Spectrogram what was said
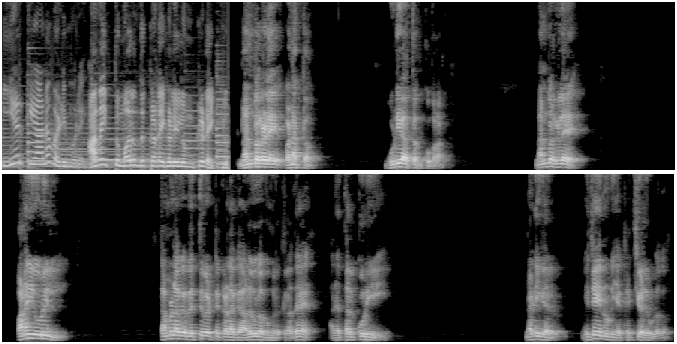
இயற்கையான வழிமுறை. அனைத்து மருந்து கடைகளிலும் கிடைக்கும். நண்பர்களே வணக்கம். குடியாத்தம் குமரன். நண்பர்களே பனையூரில் தமிழக வெத்துவெட்டு கழக அலுவலகம் இருக்கிறத அந்த தற்கொலை நடிகர் விஜயனுடைய கட்சி அலுவலகம்.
